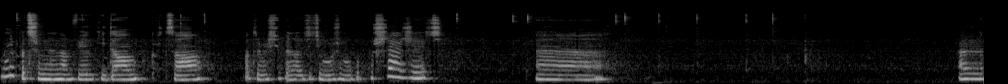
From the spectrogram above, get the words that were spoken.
Niepotrzebny nam wielki dom, co. Potem, jeśli będą dzieci, możemy go poszerzyć. E, ale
